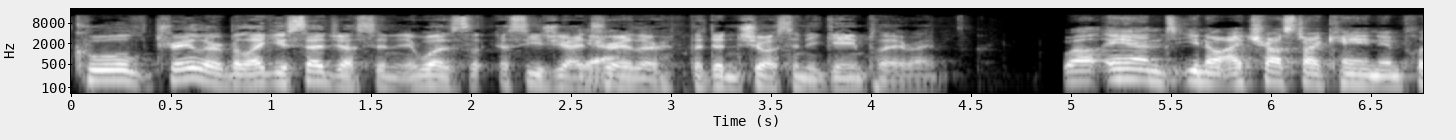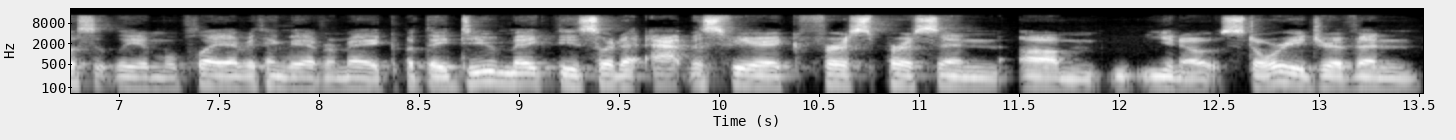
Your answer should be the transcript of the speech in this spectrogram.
cool trailer. But like you said, Justin, it was a CGI Yeah. trailer that didn't show us any gameplay, right? Well, and you know, I trust Arkane implicitly and will play everything they ever make, but they do make these sort of atmospheric first person um, you know, story driven,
